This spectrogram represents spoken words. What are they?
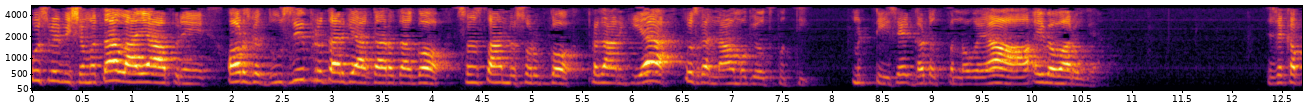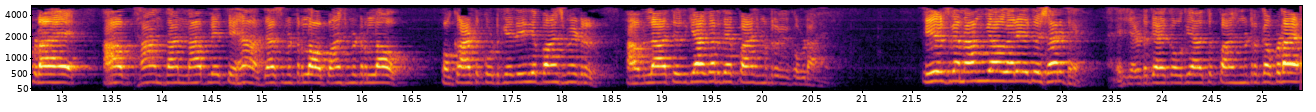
उसमें विषमता लाया आपने और उसके दूसरी प्रकार की आकारता को संस्थान स्वरूप को प्रदान किया तो उसका नाम हो गया उत्पत्ति। मिट्टी से घट उत्पन्न हो गया, ये व्यवहार हो गया। जैसे कपड़ा है, आप थान थान नाप लेते हैं, दस मीटर लाओ, पाँच मीटर लाओ और काट कोट के दे दिए पाँच मीटर, आप लाते तो क्या करते हैं, पाँच मीटर का कपड़ा है। ये उसका नाम क्या होगा तो शर्ट है। शर्ट क्या हो गया तो पाँच मीटर कपड़ा है।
